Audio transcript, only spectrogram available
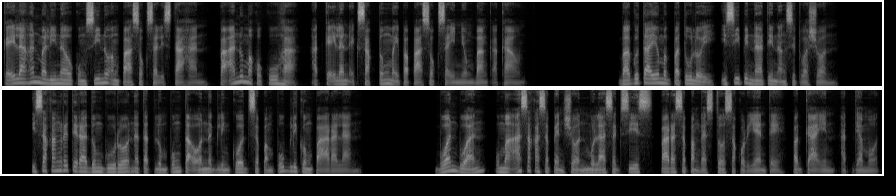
Kailangan malinaw kung sino ang pasok sa listahan, paano makukuha, at kailan eksaktong maipapasok sa inyong bank account. Bago tayo magpatuloy, isipin natin ang sitwasyon. Isa kang retiradong guro na 30 taon naglingkod sa pampublikong paaralan. Buwan-buwan, umaasa ka sa pensyon mula sa GSIS para sa panggasto sa kuryente, pagkain, at gamot.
